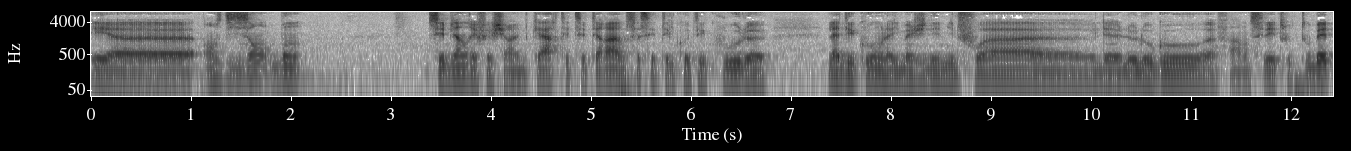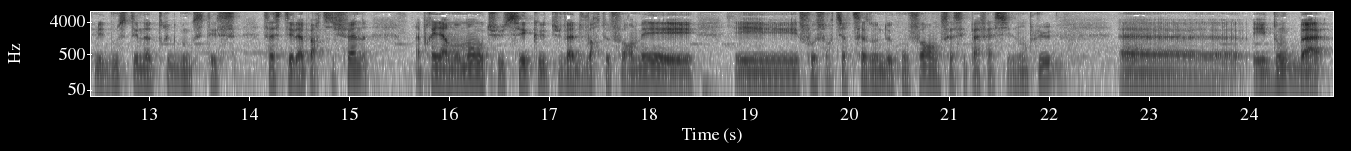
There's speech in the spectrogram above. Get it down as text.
et en se disant bon, c'est bien de réfléchir à une carte, etc. Donc ça, c'était le côté cool. La déco, on l'a imaginé mille fois. le, le, logo, enfin, c'est des trucs tout bêtes, mais nous, c'était notre truc, donc c'était ça, c'était la partie fun. Après, il y a un moment où tu sais que tu vas devoir te former et il faut sortir de sa zone de confort. Donc ça, c'est pas facile non plus. Euh, et donc, bah,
